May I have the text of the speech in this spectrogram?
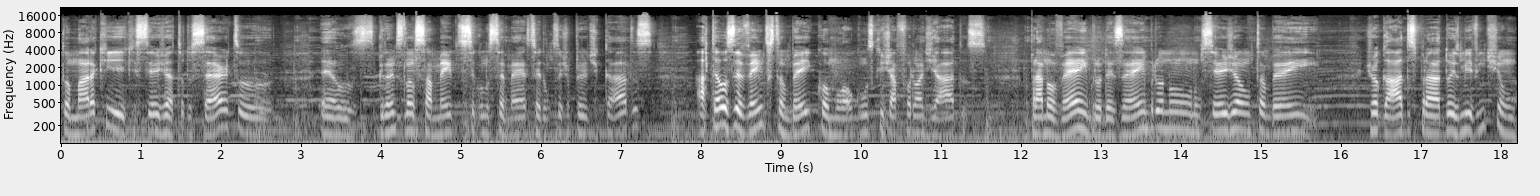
tomara que, que seja tudo certo, é, os grandes lançamentos do segundo semestre não sejam prejudicados, até os eventos também, como alguns que já foram adiados para novembro, dezembro, não, não sejam também jogados para 2021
